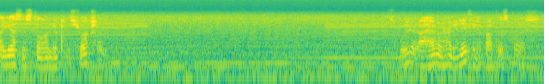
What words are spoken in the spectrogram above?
I guess it's still under construction. It's weird. I haven't heard anything about this place.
